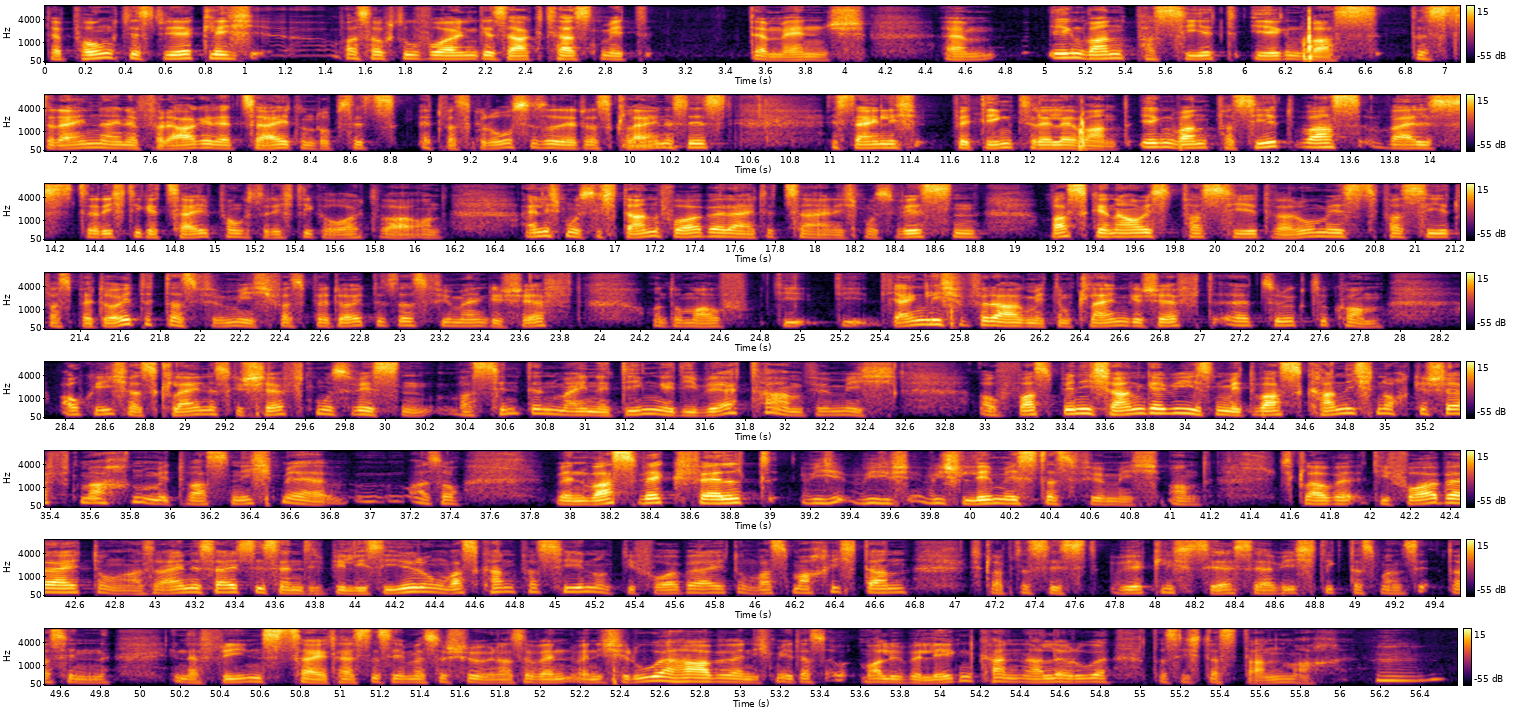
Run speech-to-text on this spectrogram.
der Punkt ist wirklich, was auch du vorhin gesagt hast, mit der Mensch. Ähm, irgendwann passiert irgendwas. Das ist rein eine Frage der Zeit und ob es jetzt etwas Großes oder etwas Kleines ist, ist eigentlich bedingt relevant. Irgendwann passiert was, weil es der richtige Zeitpunkt, der richtige Ort war. Und eigentlich muss ich dann vorbereitet sein. Ich muss wissen, was genau ist passiert, warum ist es passiert, was bedeutet das für mich, was bedeutet das für mein Geschäft. Und um auf die, die, die eigentliche Frage mit dem kleinen Geschäft äh, zurückzukommen, auch ich als kleines Geschäft muss wissen, was sind denn meine Dinge, die Wert haben für mich? Auf was bin ich angewiesen? Mit was kann ich noch Geschäft machen? Mit was nicht mehr? Also wenn was wegfällt, wie, wie, wie schlimm ist das für mich? Und ich glaube, die Vorbereitung, also einerseits die Sensibilisierung, was kann passieren und die Vorbereitung, was mache ich dann? Ich glaube, das ist wirklich sehr, sehr wichtig, dass man das in, in der Friedenszeit heißt das immer so schön. Also wenn, wenn ich Ruhe habe, wenn ich mir das mal überlegen kann in aller Ruhe, dass ich das dann mache. Mhm.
